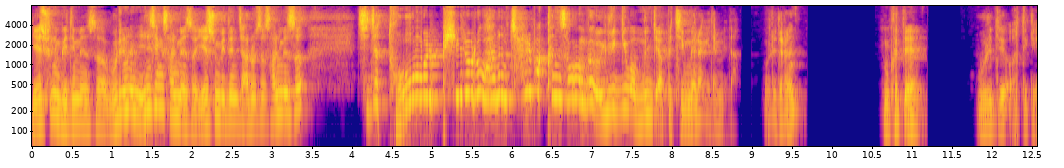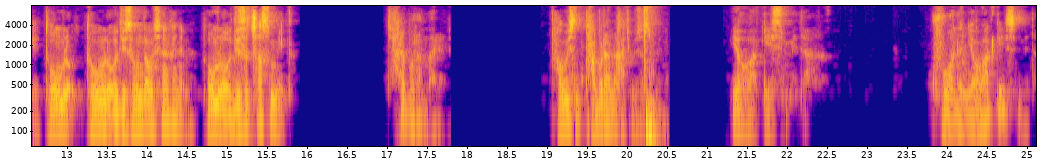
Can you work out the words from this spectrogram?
예수를 믿으면서 우리는 인생 살면서 예수 믿은 자로서 살면서 진짜 도움을 필요로 하는 절박한 상황과 위기와 문제 앞에 직면하게 됩니다. 우리들은 그럼 그때 우리들이 어떻게 도움을 도움을 어디서 온다고 생각하냐면 도움을 어디서 찾습니까? 잘 보란 말이에요. 다윗은 답을 하나 가지고 있었습니다. 여호와께 있습니다. 구원은 여호와께 있습니다.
